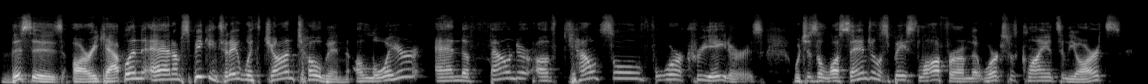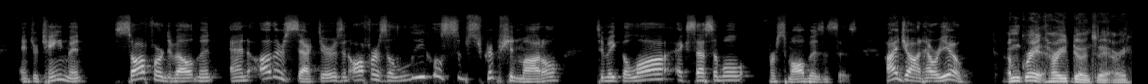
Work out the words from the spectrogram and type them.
This is Ari Kaplan, and I'm speaking today with Jon Tobin, a lawyer and the founder of Counsel for Creators, which is a Los Angeles based law firm that works with clients in the arts, entertainment, software development, and other sectors and offers a legal subscription model to make the law accessible for small businesses. Hi, Jon. How are you? I'm great. How are you doing today, Ari?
